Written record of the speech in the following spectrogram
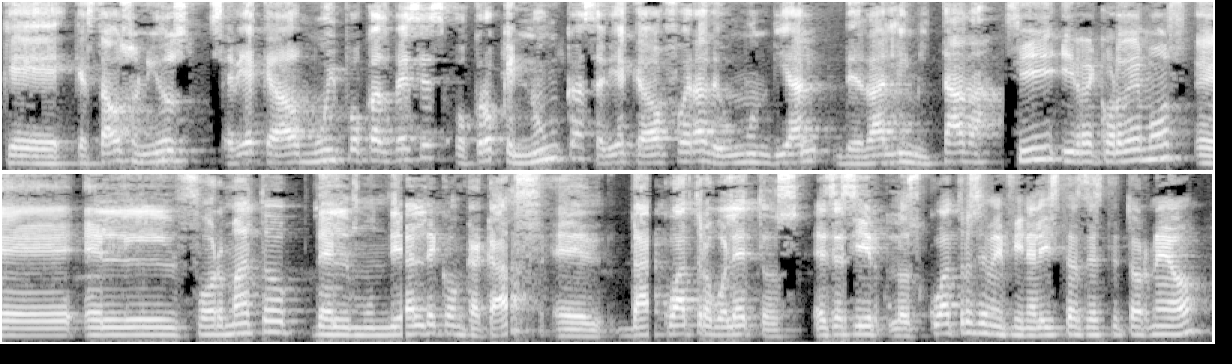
que, Estados Unidos se había quedado muy pocas veces, o creo que nunca se había quedado fuera de un mundial de edad limitada. Sí, y recordemos, eh, el formato del mundial de CONCACAF eh, da cuatro boletos, es decir, los cuatro semifinalistas de este torneo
